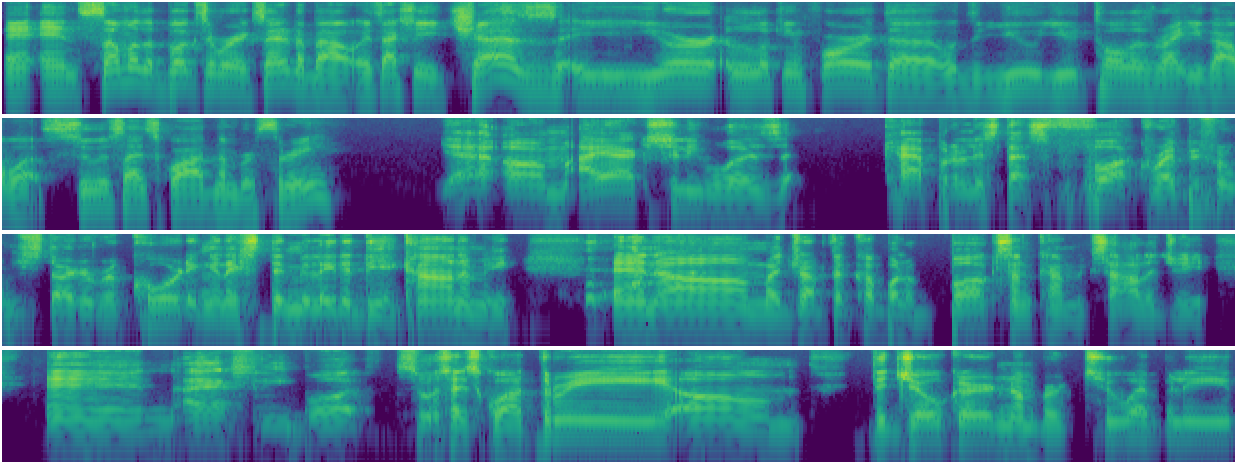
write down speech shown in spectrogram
and, and some of the books that we're excited about is actually Ches. You're looking forward to you. You told us right. You got what? Suicide Squad number three. Yeah, um, I actually was capitalist as fuck right before we started recording, and I stimulated the economy, and um, I dropped a couple of bucks on comiXology. and I actually bought Suicide Squad three, um, the Joker number two, I believe.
